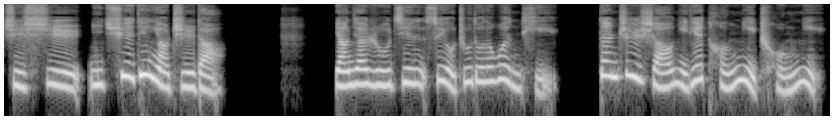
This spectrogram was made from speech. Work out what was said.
只是你确定要知道。杨家如今虽有诸多的问题，但至少你爹疼你宠你，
